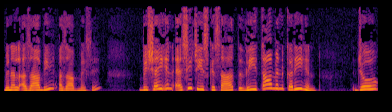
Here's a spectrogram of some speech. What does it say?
من العذابی عذاب میں سے بشئی ان ایسی چیز کے ساتھ ریتا من کری ہن جو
